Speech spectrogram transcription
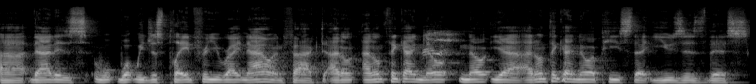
Uh, that is w- what we just played for you right now. In fact, I don't I don't think I know no yeah I don't think I know a piece that uses this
